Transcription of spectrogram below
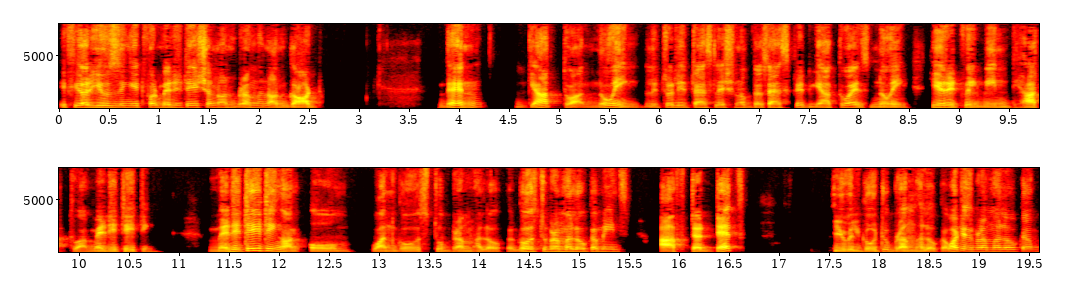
if you are using it for meditation on Brahman, on God, then gyatva, knowing, literally translation of the Sanskrit gyatva is knowing. Here it will mean dhyatva, meditating. Meditating on Om, one goes to Brahmaloka. Goes to Brahmaloka means after death, you will go to Brahmaloka. What is Brahmaloka?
